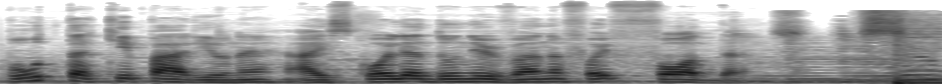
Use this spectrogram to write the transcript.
Puta que pariu, né? A escolha do Nirvana foi foda. Something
